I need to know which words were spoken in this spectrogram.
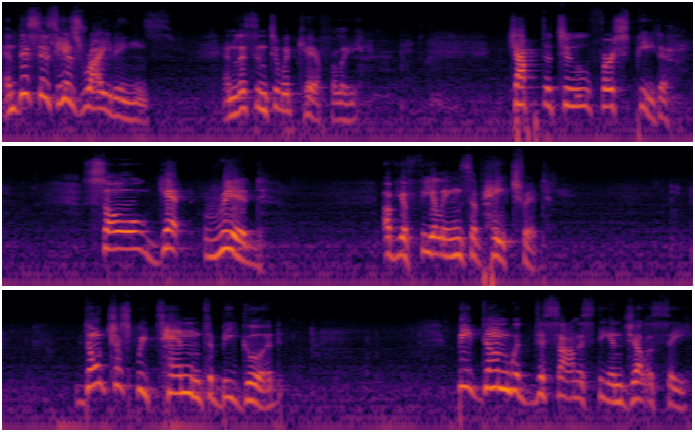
And this is his writings. And listen to it carefully. Chapter 2, 1 Peter. So get rid of your feelings of hatred. Don't just pretend to be good. Be done with dishonesty and jealousy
